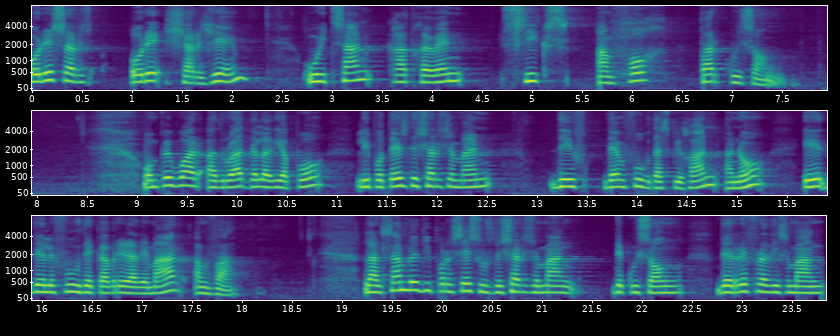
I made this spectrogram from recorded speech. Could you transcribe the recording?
aurait, charge, aurait chargé 886 amphores par cuisson. On peut voir à droite de la diapo l'hypothèse de chargement d'un four d'aspirant en eau et de le four de Cabrera de Mar en va. L'ensemble du processus de chargement de cuisson, de refroidissement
